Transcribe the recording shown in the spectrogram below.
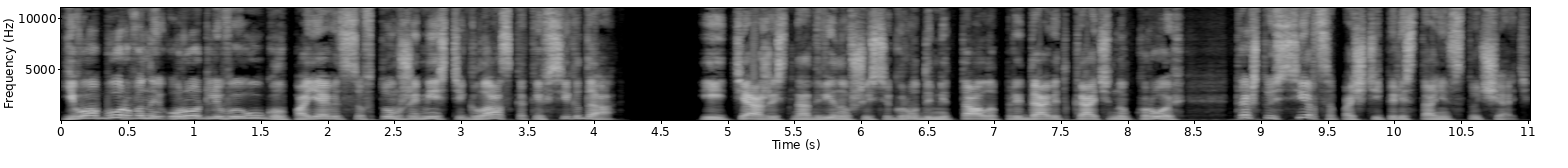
Его оборванный уродливый угол появится в том же месте глаз, как и всегда. И тяжесть надвинувшейся груды металла придавит Катину кровь, так что сердце почти перестанет стучать.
